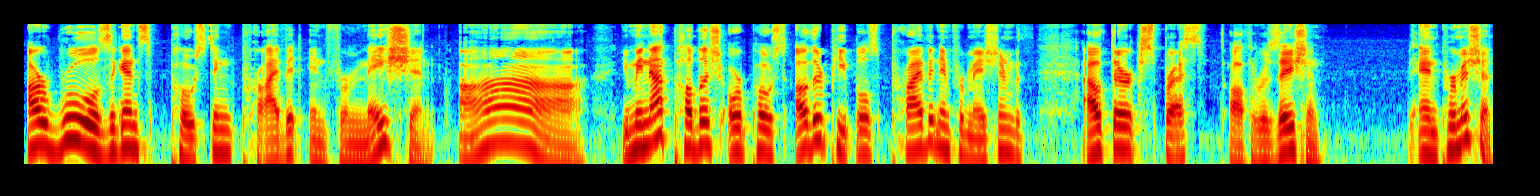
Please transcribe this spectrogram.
our rules against posting private information. Ah, you may not publish or post other people's private information without their express authorization and permission.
